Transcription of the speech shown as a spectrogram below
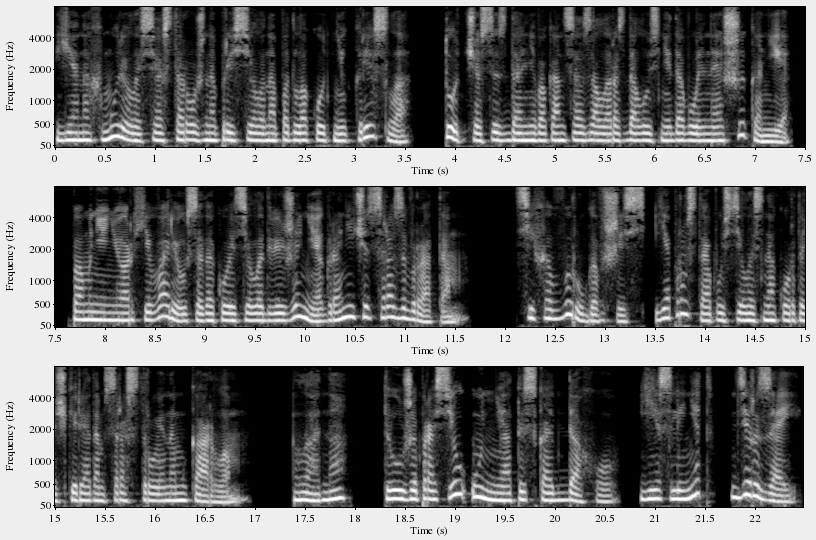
Я нахмурилась и осторожно присела на подлокотник кресла. Тотчас из дальнего конца зала раздалось недовольное шиканье. По мнению архивариуса, такое телодвижение граничит с развратом. Тихо выругавшись, я просто опустилась на корточки рядом с расстроенным Карлом. «Ладно, ты уже просил Унни отыскать Даху?» Если нет, дерзай.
